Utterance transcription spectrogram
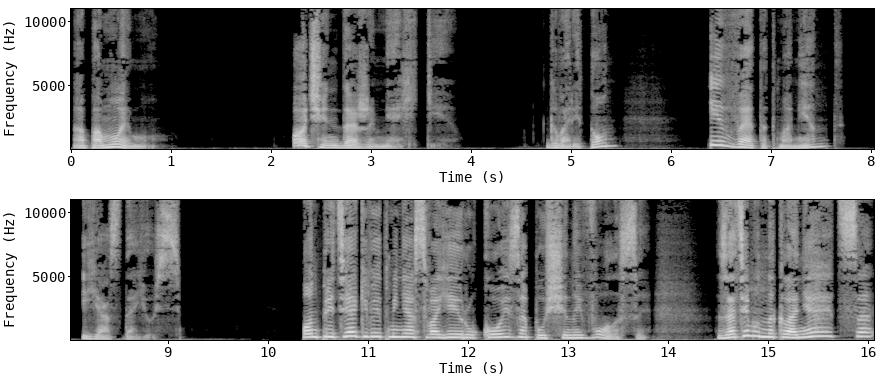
А, по-моему, очень даже мягкие, — говорит он, и в этот момент я сдаюсь. Он притягивает меня своей рукой, запущенной волосы. Затем он наклоняется,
